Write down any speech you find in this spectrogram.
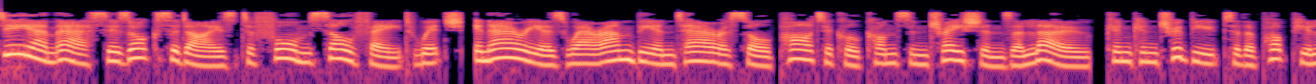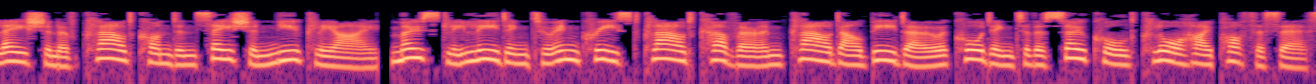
DMS is oxidized to form sulfate which, in areas where ambient aerosol particle concentrations are low, can contribute to the population of cloud condensation nuclei, mostly leading to increased cloud cover and cloud albedo according to the so-called CLAW hypothesis.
